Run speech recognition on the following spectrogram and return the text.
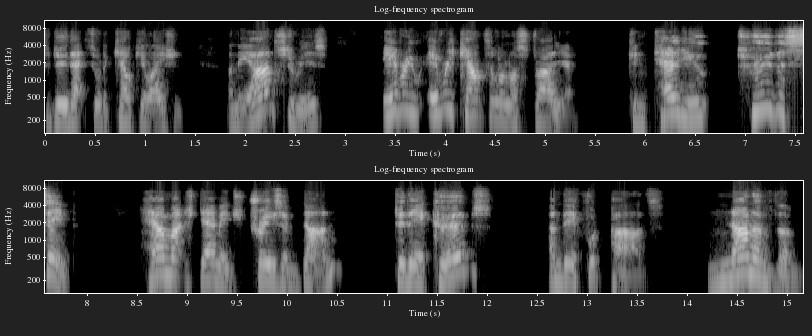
to do that sort of calculation? And the answer is every every council in Australia can tell you to the cent how much damage trees have done to their curbs and their footpaths. None of them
